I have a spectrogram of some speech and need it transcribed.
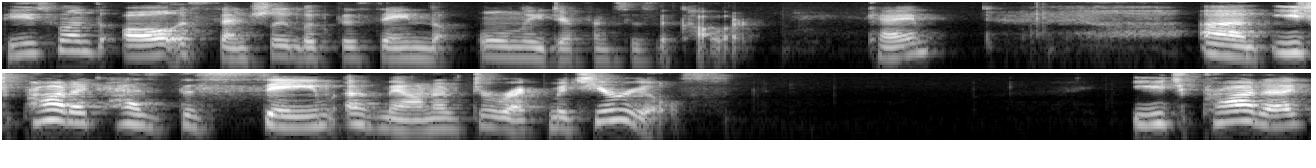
These ones all essentially look the same. The only difference is the color. Okay? Um, each product has the same amount of direct materials. Each product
